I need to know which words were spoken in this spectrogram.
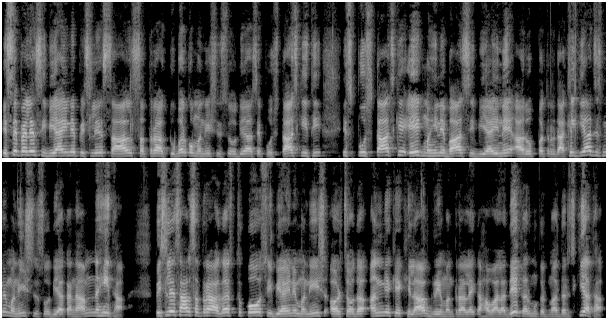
इससे पहले सीबीआई ने पिछले साल 17 अक्टूबर को मनीष सिसोदिया से पूछताछ की थी। इस पूछताछ के एक महीने बाद सीबीआई ने आरोप पत्र दाखिल किया जिसमें मनीष सिसोदिया का नाम नहीं था। पिछले साल 17 अगस्त को सीबीआई ने मनीष और 14 अन्य के खिलाफ गृह मंत्रालय का हवाला देकर मुकदमा दर्ज किया था।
